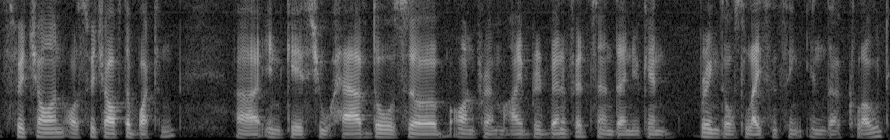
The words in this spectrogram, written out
switch on or switch off the button uh, in case you have those uh, on-prem hybrid benefits and then you can bring those licensing in the cloud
